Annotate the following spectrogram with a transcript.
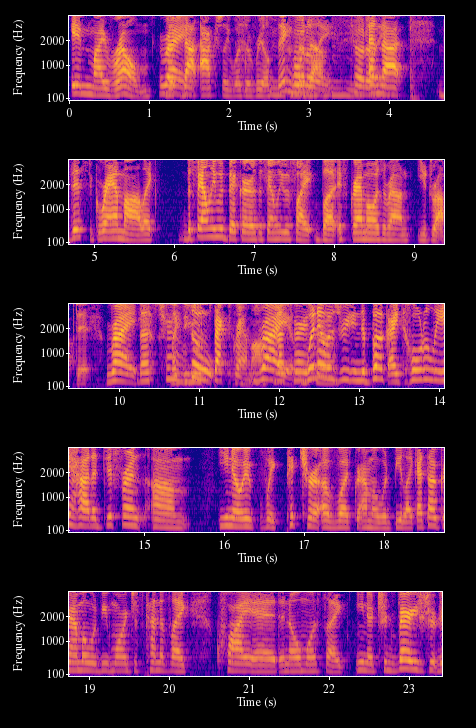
in my realm Right. that that actually was a real thing for Totally, them, totally. and that this grandma like. The family would bicker, the family would fight, but if grandma was around, you dropped it. Right. That's true. Like, you respect grandma. Right. That's very when I was reading the book, I totally had a different, um, you know, it- like picture of what grandma would be like. I thought grandma would be more just kind of like quiet and almost like, you know, tr- very tr-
